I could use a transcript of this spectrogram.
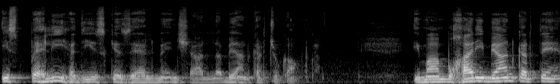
اس پہلی حدیث کے ذیل میں انشاءاللہ بیان کر چکا ہوں گا۔ امام بخاری بیان کرتے ہیں۔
